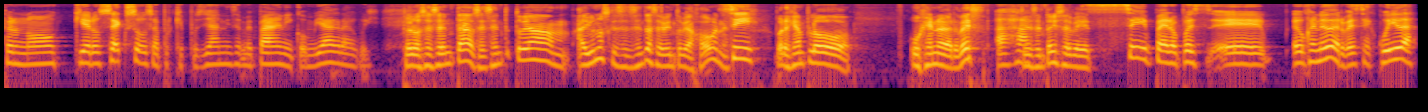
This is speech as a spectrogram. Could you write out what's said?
pero no quiero sexo, o sea, porque pues ya ni se me para ni con Viagra, güey. Pero 60, 60 todavía, hay unos que 60 se ven todavía jóvenes. Sí. Por ejemplo, Eugenio Derbez. Ajá. Que se ve. Sí, pero pues eh, Eugenio Derbez se cuida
